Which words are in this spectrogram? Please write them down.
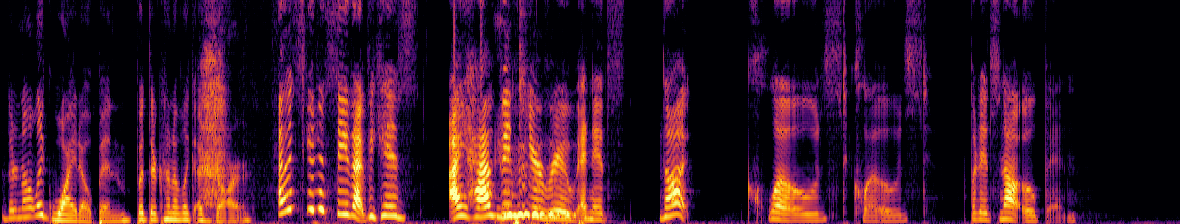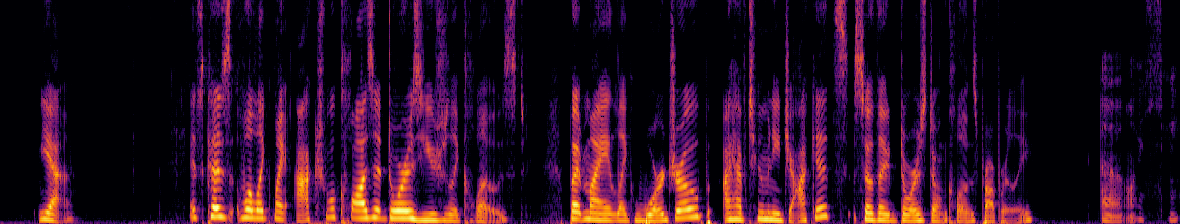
they're not like wide open, but they're kind of like ajar. I was gonna say that because I have been to your room and it's not closed, closed, but it's not open. Yeah. It's cuz well like my actual closet door is usually closed. But my like wardrobe, I have too many jackets, so the doors don't close properly. Oh, I see.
